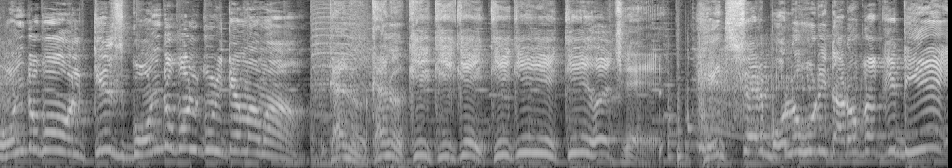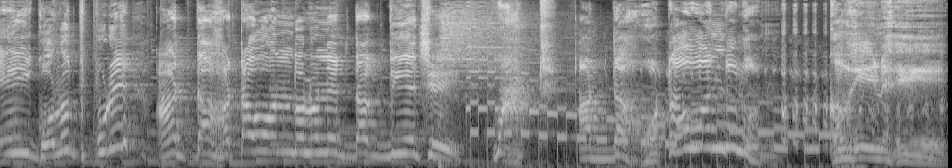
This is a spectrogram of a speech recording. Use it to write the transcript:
গন্ডগোল কিস গন্ডগোল গুলটে মামা। কেন কেন কি কি কি কি কি কি হয়েছে? হেডসার স্যার বলহরি তারকাকে দিয়ে এই গলতপুরে আড্ডা হটাও আন্দোলনের ডাক দিয়েছে। মাঠ আড্ডা হটাও আন্দোলন? কবি নেই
